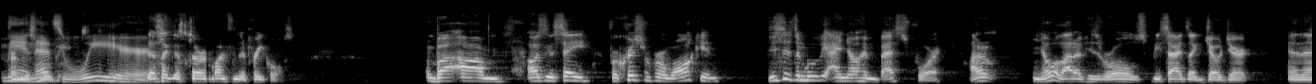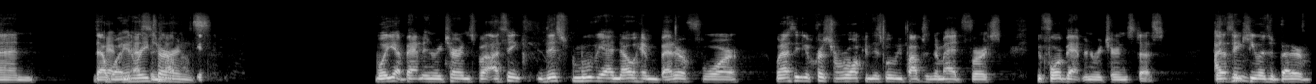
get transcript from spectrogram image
Man, that's movie. weird. That's like the third one from the prequels. But um, I was gonna say for Christopher Walken, this is the movie I know him best for. I don't know a lot of his roles besides like Joe Dirt, and then that one Batman SNL Returns. well, yeah, Batman Returns, but I think this movie I know him better for. When I think of Christopher Walken, this movie pops into my head first before Batman Returns does. I, I think, think- he was a better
